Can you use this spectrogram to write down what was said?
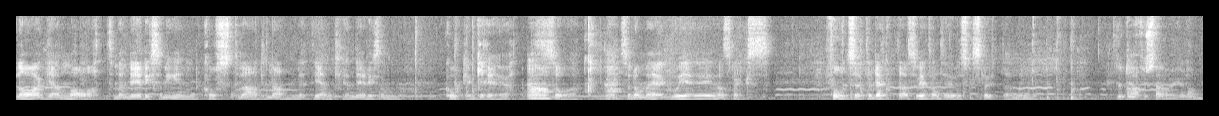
Lagar mat. Men det är liksom ingen kost värd namnet egentligen. Det är liksom koka gröt. Ja. Så, så de är, går i någon slags... Fortsätter detta så vet jag inte hur det ska sluta. Men Så du Ja. försörjer dem?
